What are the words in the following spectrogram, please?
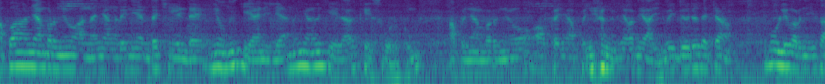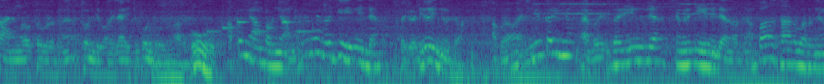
അപ്പോൾ ഞാൻ പറഞ്ഞു എന്നാൽ ഞങ്ങൾ ഇനി എന്താ ചെയ്യേണ്ടത് ഇനി ഒന്നും ചെയ്യാനില്ല. എന്നാൽ ഞങ്ങൾ ചെയ്താൽ കേസ് കൊടുക്കും. അപ്പോൾ ഞാൻ പറഞ്ഞു ഓക്കെ. ഞാൻ അപ്പം ഞാൻ ഞാൻ പറഞ്ഞു അതിന് വലിയൊരു തെറ്റാണോ? പുള്ളി പറഞ്ഞു ഈ സാധനങ്ങളൊക്കെ ഇവിടുന്ന് തൊണ്ടി മുതലായിട്ട് കൊണ്ടുപോകുന്നു പറഞ്ഞു. ഓ. അപ്പം ഞാൻ പറഞ്ഞു അങ്ങനെ ഞങ്ങൾ ചെയ്യുന്നില്ല. പരിപാടി കഴിഞ്ഞല്ലോ അപ്പോൾ ഇനി കഴിഞ്ഞു. അപ്പോൾ കഴിയുന്നില്ല. ഞങ്ങൾ ചെയ്യുന്നില്ല എന്ന് പറഞ്ഞു. അപ്പോൾ സാറ് പറഞ്ഞു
